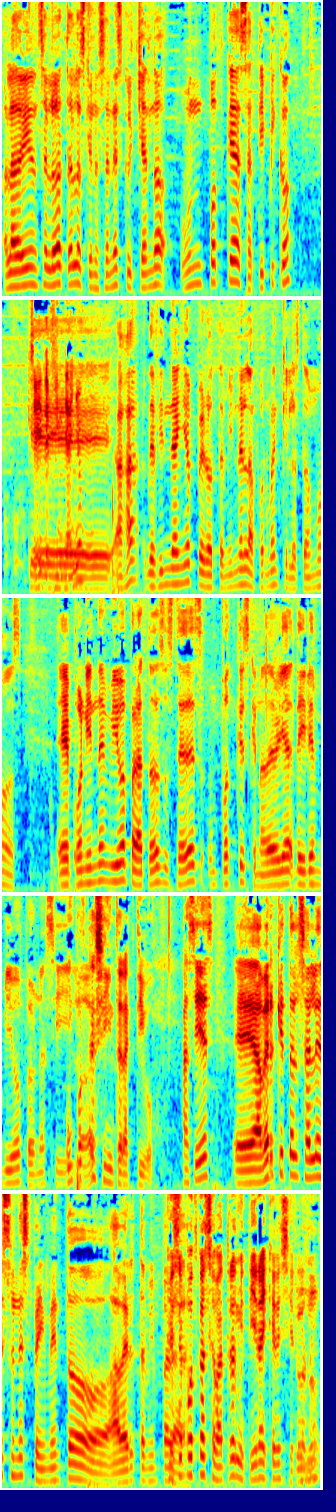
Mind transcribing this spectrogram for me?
Hola, David, un saludo a todos los que nos están escuchando. Un podcast atípico. Que, sí, de fin de año. Ajá, de fin de año, pero también en la forma en que lo estamos eh, poniendo en vivo para todos ustedes un podcast que no debería de ir en vivo, pero aún así. Un podcast interactivo. Así es. Eh, a ver qué tal sale. Es un experimento. A ver también para. Que ese podcast se va a transmitir, hay que decirlo, ¿no?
